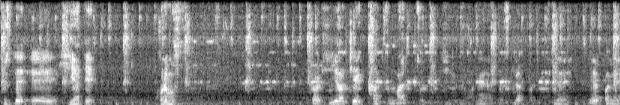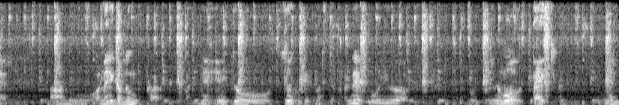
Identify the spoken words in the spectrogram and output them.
そして、えー、日焼け。これも好き。だから日焼けかつマッチョっていうのがね、やっぱ好きだったんですね。やっぱね、あのアメリカ文化とかにね影響を強く受けてましたからねそういうのっていうのも大好きなんですよね。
